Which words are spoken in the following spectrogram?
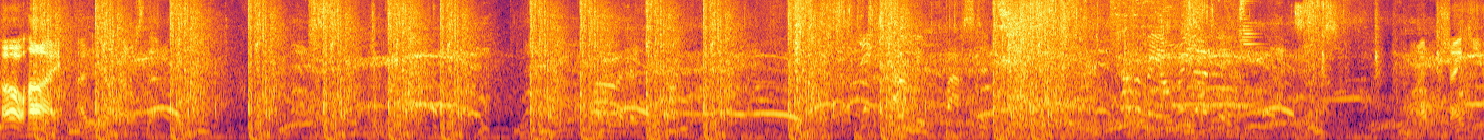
Oh hi! I did not notice that. You bastard! Cover me, I'm reloading! Thank you.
